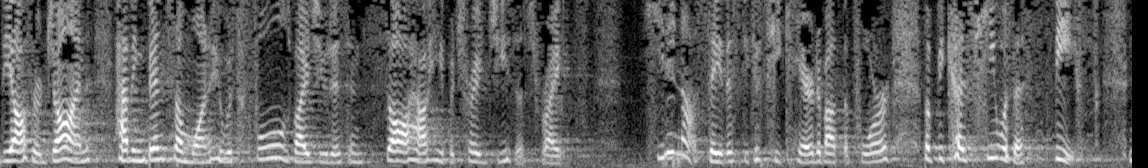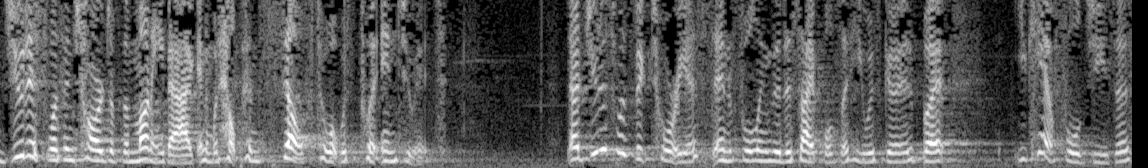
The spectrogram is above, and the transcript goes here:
The author John, having been someone who was fooled by Judas and saw how he betrayed Jesus, writes, he did not say this because he cared about the poor, but because he was a thief. Judas was in charge of the money bag and would help himself to what was put into it. Now, Judas was victorious in fooling the disciples that he was good, but you can't fool Jesus.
